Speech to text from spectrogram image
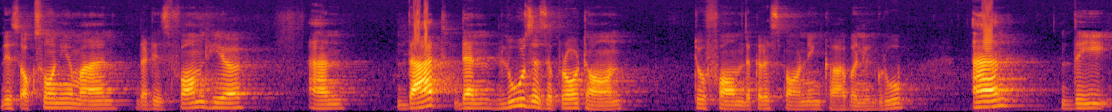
this oxonium ion that is formed here and that then loses a proton to form the corresponding carbonyl group and the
